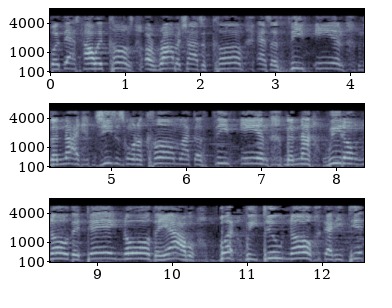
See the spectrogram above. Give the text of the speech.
But that's how it comes. A robber tries to come as a thief in the night. Jesus is going to come like a thief in the night. We don't know the day nor the hour, but we do know that he did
